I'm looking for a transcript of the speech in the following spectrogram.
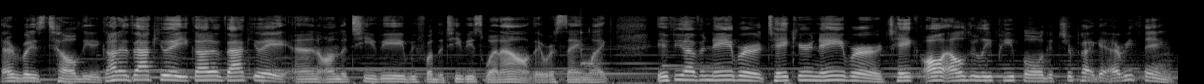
everybody's telling you, you gotta evacuate, you gotta evacuate. And on the TV, before the TVs went out, they were saying like, if you have a neighbor, take your neighbor, take all elderly people, get your pet, get everything.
